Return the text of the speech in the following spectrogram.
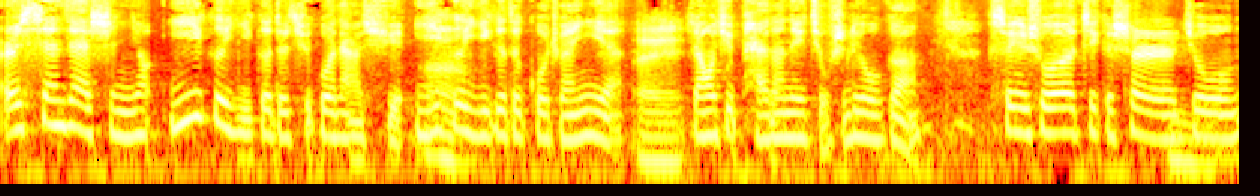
而现在是你要一个一个的去过大学，一个一个的过专业，哎，然后去排到那九十六个，所以说这个事儿就。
